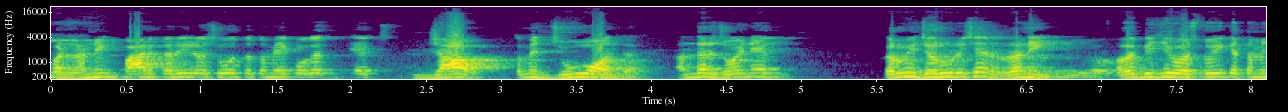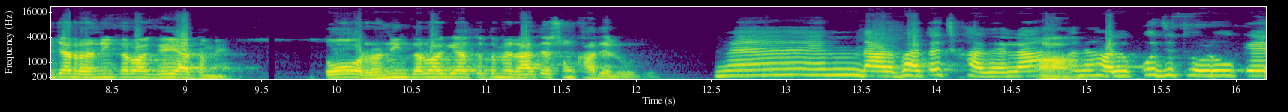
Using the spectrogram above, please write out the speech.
પણ રનિંગ પાર કરી લો છો તો તમે એક વખત જાઓ. તમે જુઓ અંદર. અંદર જોઈને કરવી જરૂરી છે રનિંગ હવે બીજી વસ્તુ એ કે તમે જ્યારે રનિંગ કરવા ગયા તમે તો રનિંગ કરવા ગયા તો તમે રાતે શું ખાધેલું હતું? મેં એમ દાળ ભાત જ ખાધેલા અને હલકું જ થોડું કે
